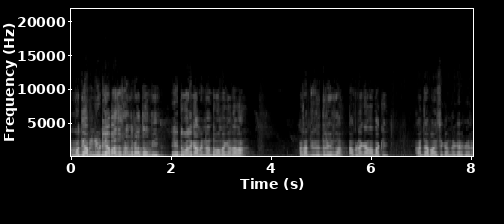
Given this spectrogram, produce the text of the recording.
ਮੋਦੀ ਆਪਣੀ ਡਿਊਟੀ ਆ ਬਸ ਸੰਦ ਪਹਿਲਾਂ ਤੋਂ ਹੁੰਦੀ ਇਹ ਦੋਵਾਂ ਦਾ ਕੰਮ ਇਹਨਾਂ ਦੋਵਾਂ ਭਾਈਆਂ ਦਾ ਵਾ। ਰਾਜੂ ਤੇ ਦਲੇਰ ਦਾ, ਆਪਣਾ ਕੰਮ ਆ ਬਾਕੀ। ਅੱਜ ਆਪਾਂ ਇਸੇ ਕੰਮ ਦੇ ਘਰੇ ਫੇਰ।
